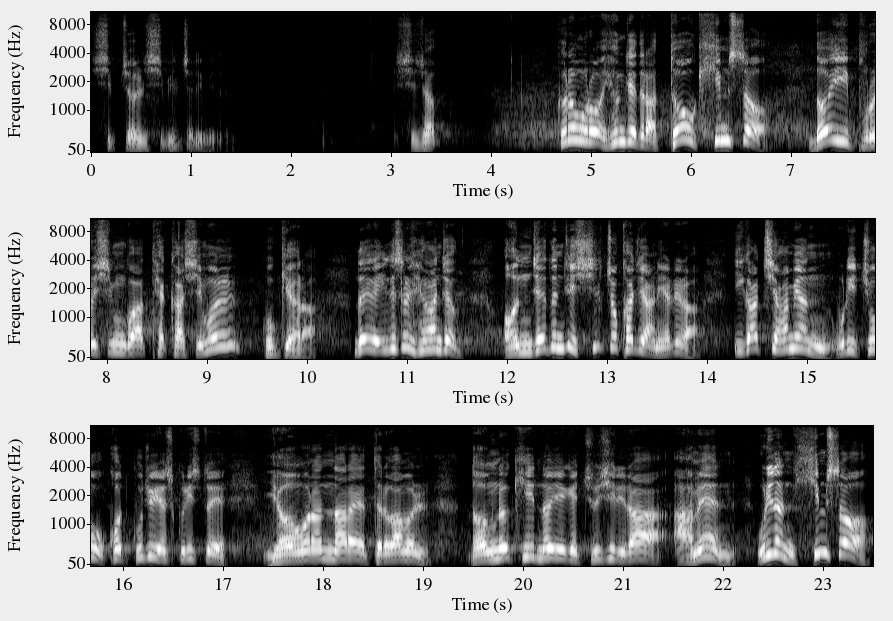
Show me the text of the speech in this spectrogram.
10절 11절입니다. 시작. 그러므로 형제들아 더욱 힘써 너희 부르심과 택하심을 굳게 하라. 너희가 이것을 행한 적 언제든지 실족하지 아니하리라. 이같이 하면 우리 주 곧 구주 예수 그리스도의 영원한 나라에 들어감을 넉넉히 너희에게 주시리라. 아멘. 우리는 힘써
